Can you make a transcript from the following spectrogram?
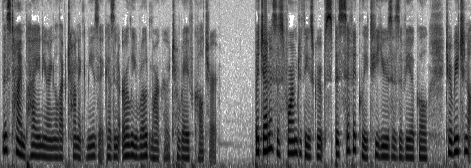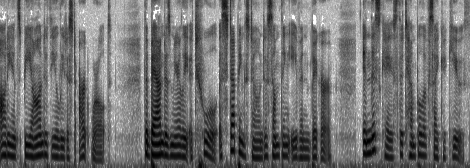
this time pioneering electronic music as an early road marker to rave culture. But Genesis formed these groups specifically to use as a vehicle to reach an audience beyond the elitist art world. The band is merely a tool, a stepping stone to something even bigger. In this case, the Temple of Psychic Youth,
